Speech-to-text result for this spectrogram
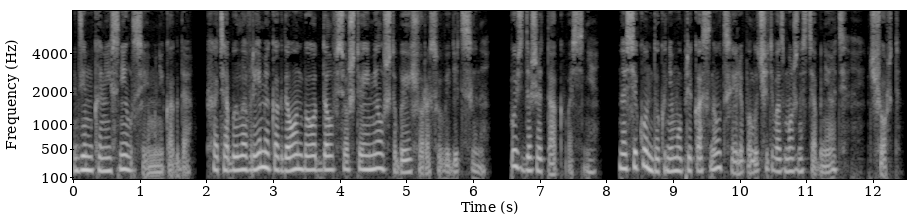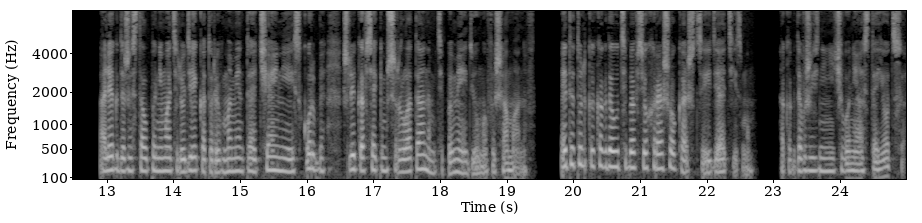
Димка не снился ему никогда. Хотя было время, когда он бы отдал все, что имел, чтобы еще раз увидеть сына. Пусть даже так, во сне. На секунду к нему прикоснуться или получить возможность обнять. Черт. Олег даже стал понимать людей, которые в моменты отчаяния и скорби шли ко всяким шарлатанам, типа медиумов и шаманов. Это только когда у тебя все хорошо кажется идиотизмом. А когда в жизни ничего не остается,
